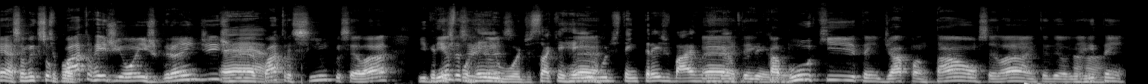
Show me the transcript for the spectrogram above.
É, são meio que são tipo, quatro regiões grandes, é, né? quatro ou cinco, sei lá. E dentro tem, tipo, regiões... Haywood, só que Haywood é. tem três bairros é, dentro tem dele. Kabuki, tem Japantown, sei lá, entendeu? E aí tem...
